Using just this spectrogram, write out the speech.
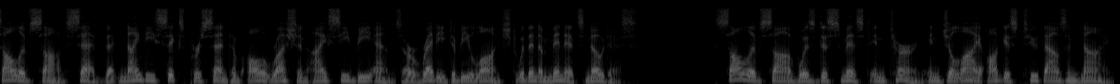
Solovtsov said that 96% of all Russian ICBMs are ready to be launched within a minute's notice. Solovtsov was dismissed in turn in July–August 2009.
